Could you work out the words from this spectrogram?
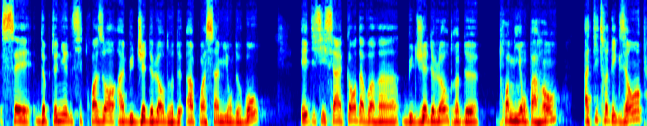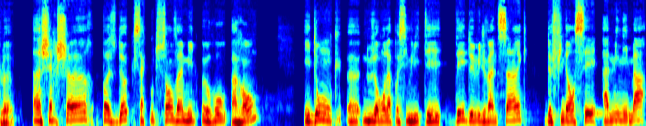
c'est d'obtenir d'ici trois ans un budget de l'ordre de 1,5 million d'euros et d'ici cinq ans d'avoir un budget de l'ordre de 3 millions par an. À titre d'exemple, un chercheur postdoc, ça coûte 120 000 euros par an. Et donc, euh, nous aurons la possibilité, dès 2025, de financer à minima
